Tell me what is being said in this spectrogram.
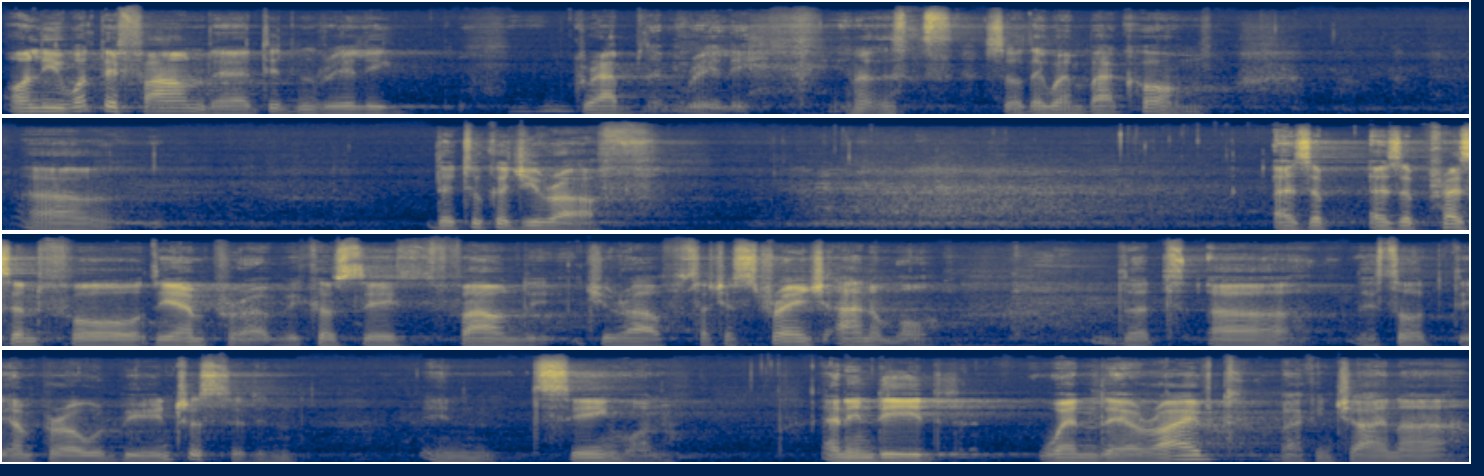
Only what they found there didn't really grab them, really. You know, so they went back home. Uh, they took a giraffe. as a, as a present for the emperor because they found the giraffe such a strange animal that uh, they thought the emperor would be interested in, in seeing one. And indeed, when they arrived back in China,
